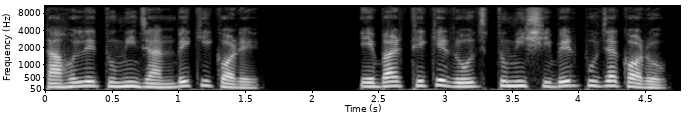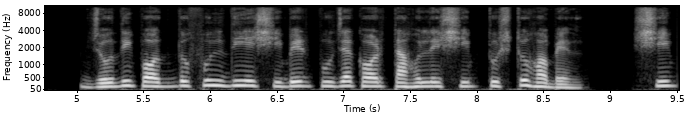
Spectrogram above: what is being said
তাহলে তুমি জানবে কি করে। এবার থেকে রোজ তুমি শিবের পূজা করো। যদি পদ্মফুল দিয়ে শিবের পূজা কর, তাহলে শিব তুষ্ট হবেন। শিব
